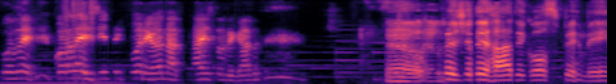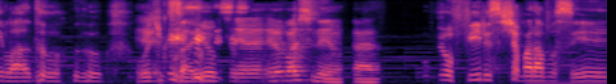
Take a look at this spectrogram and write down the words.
Com, a legenda em coreano atrás, tá ligado? Não, eu, Legenda errada igual o Superman lá do, do último que saiu. é, eu gosto de cinema, cara. Meu filho se chamará você.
